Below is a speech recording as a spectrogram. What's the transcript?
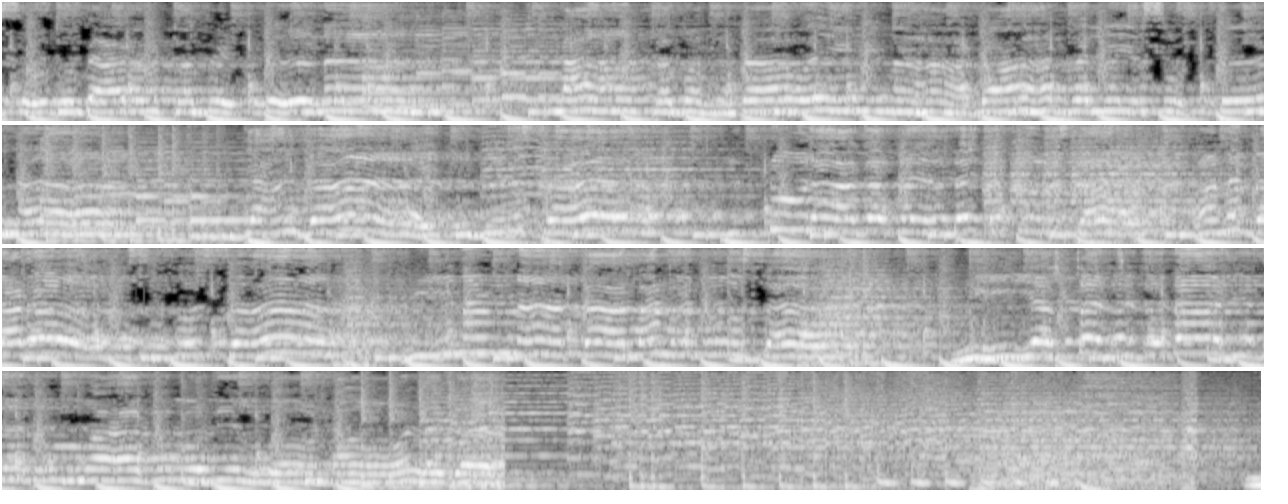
ಬೆಳೆಸೋದು ಬ್ಯಾಡಂತ ಬಿಟ್ಟು ನಾಂತ ಬಂದ ವೈರಿನ ಹಾಡ ಹಗಲಿ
